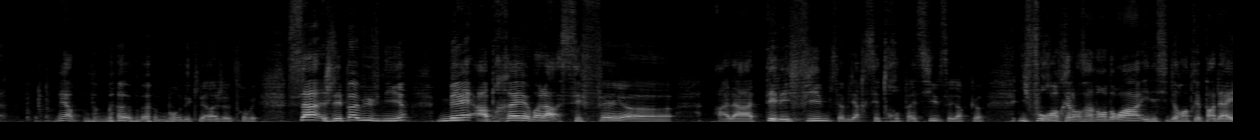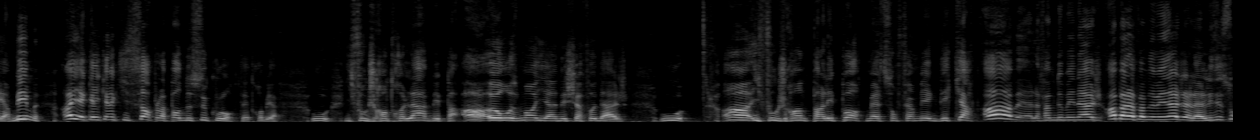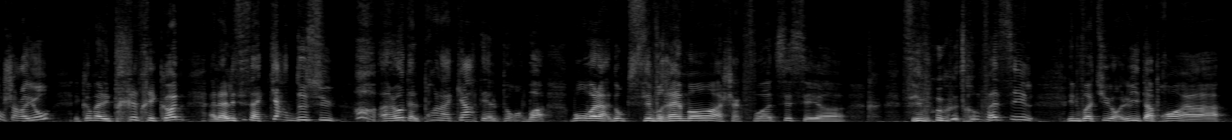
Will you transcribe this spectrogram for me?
Merde, mon éclairage a trouvé. Ça, je l'ai pas vu venir, mais après, voilà, c'est fait. Euh, à la téléfilm, ça veut dire que c'est trop facile, c'est-à-dire qu'il faut rentrer dans un endroit, il décide de rentrer par derrière, bim Ah, il y a quelqu'un qui sort par la porte de secours, peut-être trop bien. Ou il faut que je rentre là, mais pas. Ah, heureusement, il y a un échafaudage. Ou Ah, il faut que je rentre par les portes, mais elles sont fermées avec des cartes. Ah, mais la femme de ménage, ah, bah la femme de ménage, elle a laissé son chariot, et comme elle est très très conne, elle a laissé sa carte dessus. Oh, alors l'autre, elle prend la carte et elle peut. Bon, bon voilà, donc c'est vraiment à chaque fois, tu sais, c'est. Euh, c'est beaucoup trop facile. Une voiture, lui, il t'apprend à,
